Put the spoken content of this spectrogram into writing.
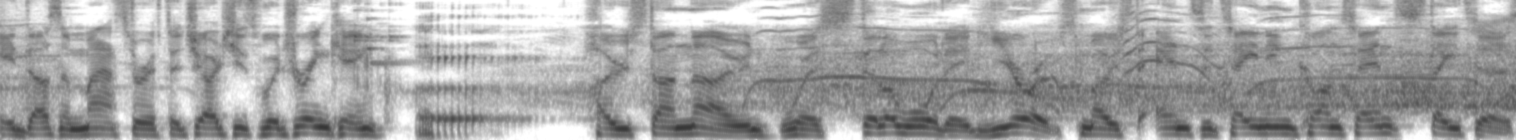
It doesn't matter if the judges were drinking. Host Unknown was still awarded Europe's most entertaining content status.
